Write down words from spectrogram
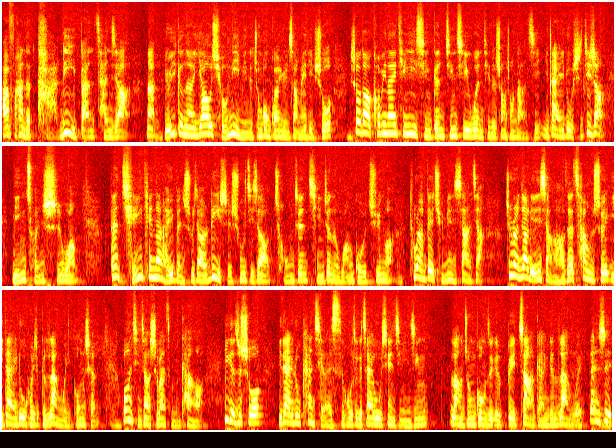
阿富汗的塔利班参加，那有一个呢要求匿名的中共官员向媒体说，受到 COVID-19 疫情跟经济问题的双重打击，“一带一路”实际上名存实亡。但前一天呢，还有一本书叫历史书籍叫《崇祯勤政的亡国君》啊，突然被全面下架，就让人家联想啊，在唱衰“一带一路”会是个烂尾工程。我想请教矢板怎么看啊？一个是说“一带一路”看起来似乎这个债务陷阱已经。让中共这个被榨干跟烂尾，但是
